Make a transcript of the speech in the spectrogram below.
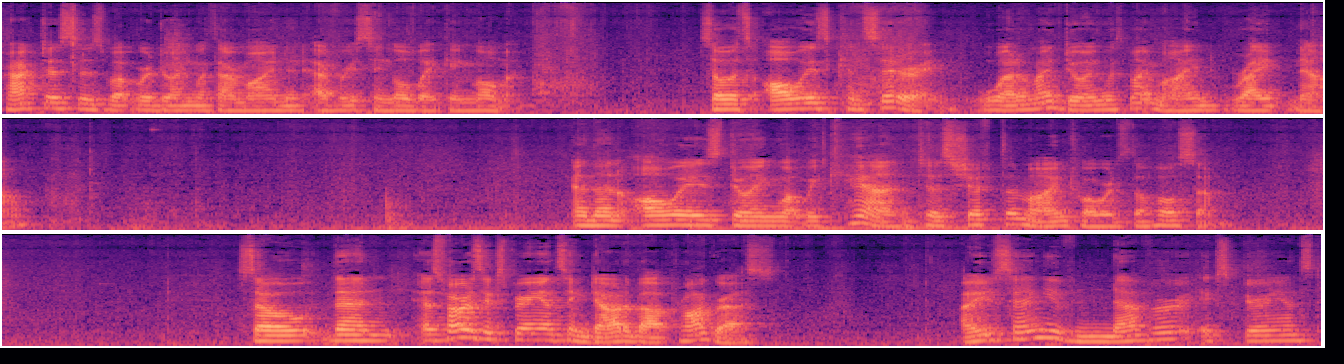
Practice is what we're doing with our mind in every single waking moment. So it's always considering what am I doing with my mind right now? And then always doing what we can to shift the mind towards the wholesome. So then, as far as experiencing doubt about progress, are you saying you've never experienced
